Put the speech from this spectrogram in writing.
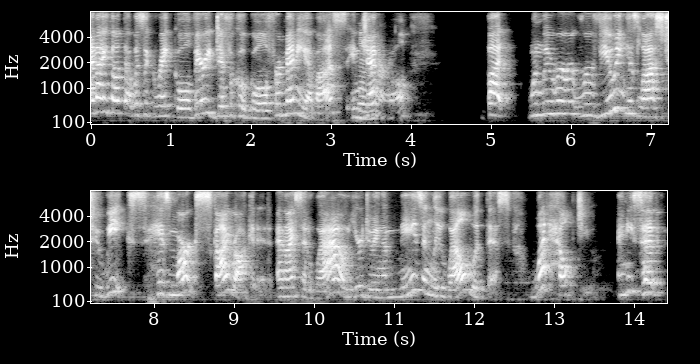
and i thought that was a great goal very difficult goal for many of us in mm-hmm. general but when we were reviewing his last two weeks, his marks skyrocketed. And I said, Wow, you're doing amazingly well with this. What helped you? And he said,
